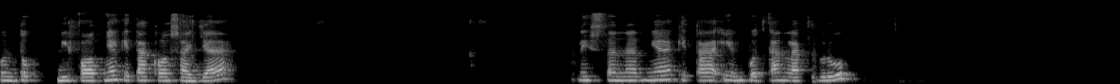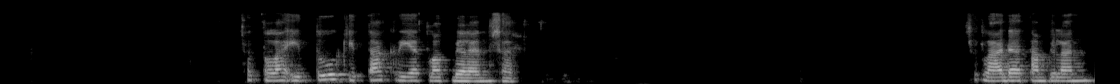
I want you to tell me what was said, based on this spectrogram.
Untuk defaultnya kita close saja. Listenernya kita inputkan lab group. Setelah itu kita create load balancer. Setelah ada tampilan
